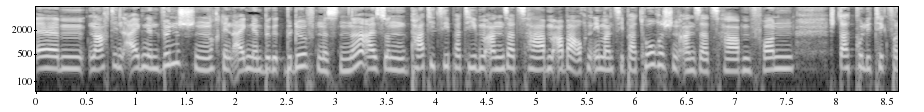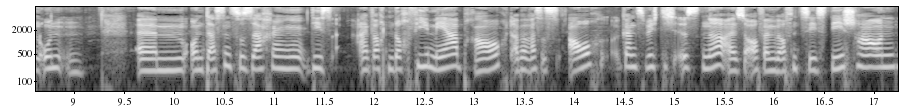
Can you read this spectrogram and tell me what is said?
ähm, nach den eigenen Wünschen, nach den eigenen Be Bedürfnissen, ne? also einen partizipativen Ansatz haben, aber auch einen emanzipatorischen Ansatz haben von Stadtpolitik von unten. Ähm, und das sind so Sachen, die es einfach noch viel mehr braucht. Aber was es auch ganz wichtig ist, ne, also auch wenn wir auf den CSD schauen,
